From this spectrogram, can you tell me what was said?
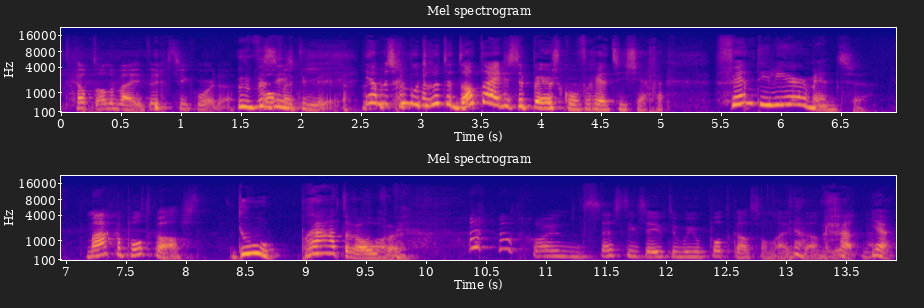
het helpt allebei tegen ziek worden. Precies. Of ventileren. Ja, misschien moet Rutte dat tijdens de persconferentie zeggen. Ventileer mensen. Maak een podcast. Doe. Praat erover. Gewoon 16, 17 miljoen podcasts online Ja, staan. Ga- ik, nou, ja.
